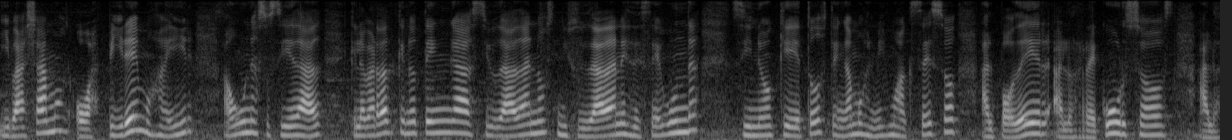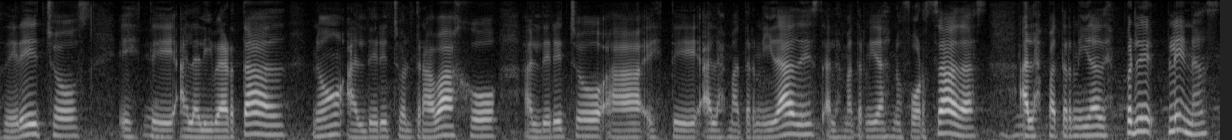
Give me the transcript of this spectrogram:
y vayamos o aspiremos a ir a una sociedad que la verdad que no tenga ciudadanos ni ciudadanas de segunda, sino que todos tengamos el mismo acceso al poder, a los recursos, a los derechos, este, a la libertad, ¿no? al derecho al trabajo, al derecho a, este, a las maternidades, a las maternidades no forzadas, a las paternidades plenas,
